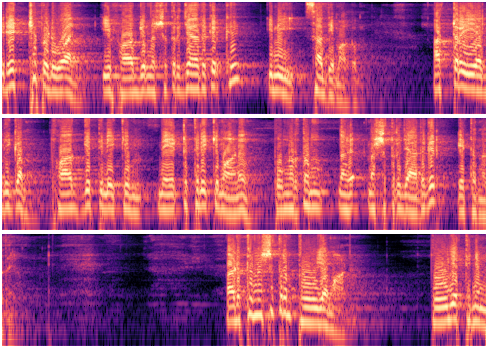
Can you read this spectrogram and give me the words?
രക്ഷപ്പെടുവാൻ ഈ ഭാഗ്യ നക്ഷത്ര ജാതകർക്ക് ഇനി സാധ്യമാകും. അത്രയധികം ഭാഗ്യത്തിലേക്കും നേട്ടത്തിലേക്കുമാണ് പുണർത്തം നക്ഷത്ര ജാതകർ എത്തുന്നത്. അടുത്ത നക്ഷത്രം പൂയമാണ്. പൂയത്തിനും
